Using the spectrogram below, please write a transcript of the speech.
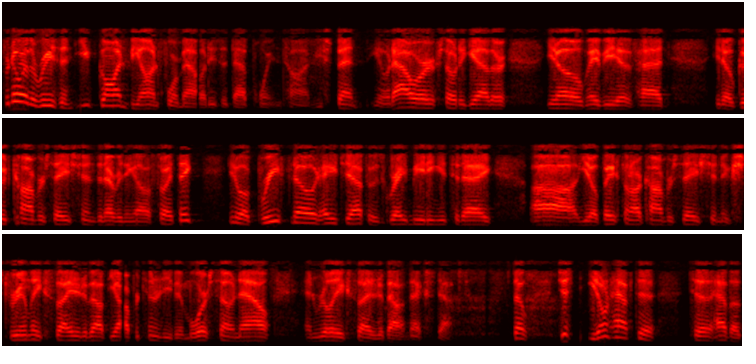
for no other reason, you've gone beyond formalities at that point in time. You spent, you know, an hour or so together. You know, maybe have had, you know, good conversations and everything else. So I think, you know, a brief note, hey Jeff, it was great meeting you today. Uh, you know, based on our conversation, extremely excited about the opportunity, even more so now, and really excited about next steps. So just you don't have to to have a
